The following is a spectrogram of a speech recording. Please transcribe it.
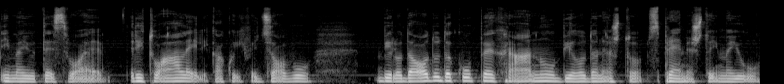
imaju te svoje rituale ili kako ih već zovu, bilo da odu da kupe hranu, bilo da nešto spreme što imaju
